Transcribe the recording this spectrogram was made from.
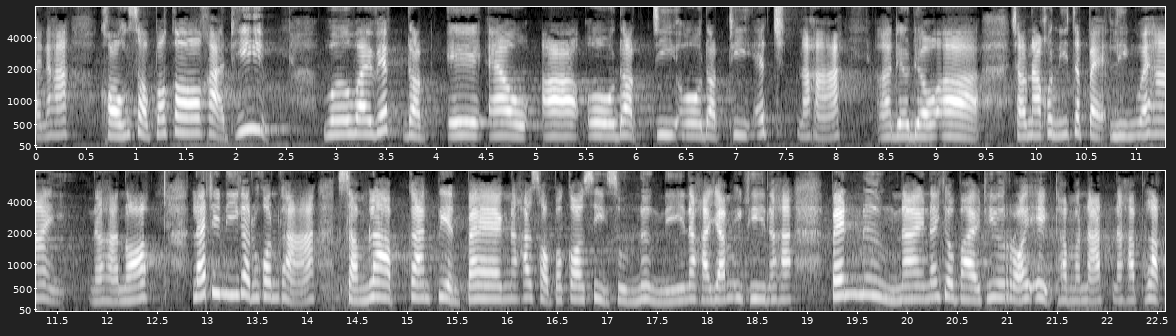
น์นะคะ ของสปกค่ะที่ www.alro.go.th นะคะเดี๋ยวเดี๋ยวอ่าชาวนาคนนี้จะแปะลิงก์ไว้ให้ นะคะเนาะและทีนี้ค่ะทุกคนค่ะสำหรับการเปลี่ยนแปลงนะคะสปก401 นี้นะคะ ย้ำอีกทีนะคะ เป็นหนึ่งในนโยบายที่ร้อยเอกธรรมนัฐนะคะผลัก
